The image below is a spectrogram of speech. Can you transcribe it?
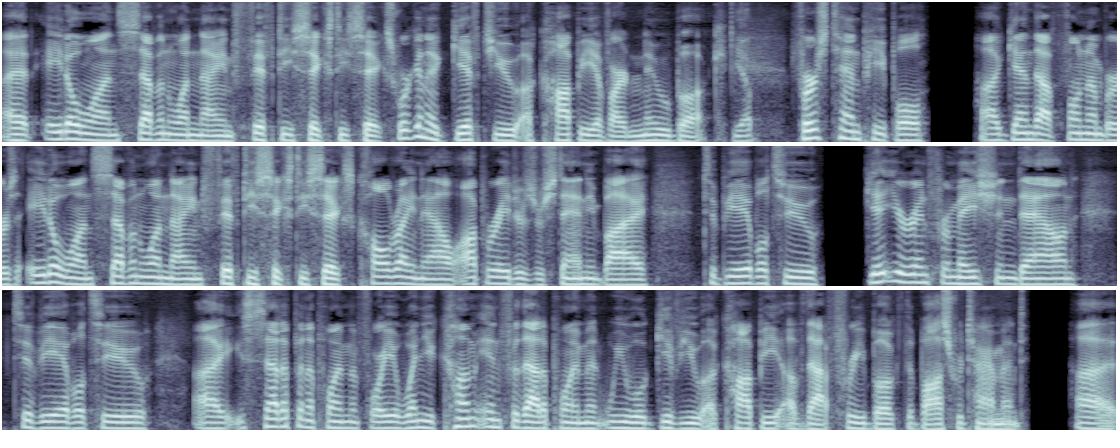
at 801 719 5066, we're going to gift you a copy of our new book. Yep. First 10 people. Uh, again, that phone number is 801 719 5066. Call right now. Operators are standing by to be able to get your information down, to be able to uh, set up an appointment for you. When you come in for that appointment, we will give you a copy of that free book, The Boss Retirement. Uh,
